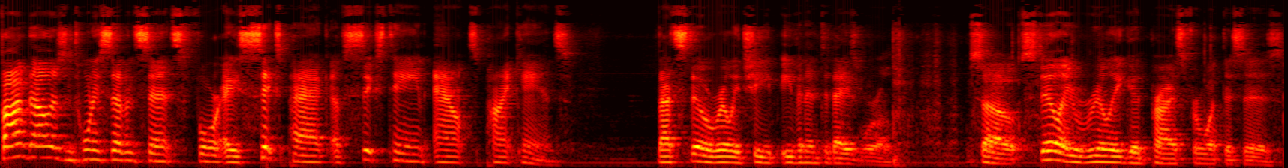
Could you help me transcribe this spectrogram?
$5.27 for a six pack of 16 ounce pint cans. That's still really cheap, even in today's world. So, still a really good price for what this is.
